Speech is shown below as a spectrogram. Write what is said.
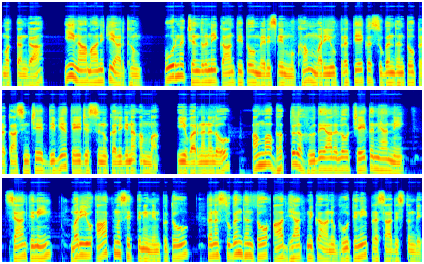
మొత్తంగా ఈ నామానికి అర్థం పూర్ణచంద్రుని కాంతితో మెరిసే ముఖం మరియు ప్రత్యేక సుగంధంతో ప్రకాశించే దివ్య తేజస్సును కలిగిన అమ్మ. ఈ వర్ణనలో అమ్మ భక్తుల హృదయాలలో చైతన్యాన్ని శాంతిని మరియు ఆత్మశక్తిని నింపుతూ తన సుగంధంతో ఆధ్యాత్మిక అనుభూతిని ప్రసాదిస్తుంది.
